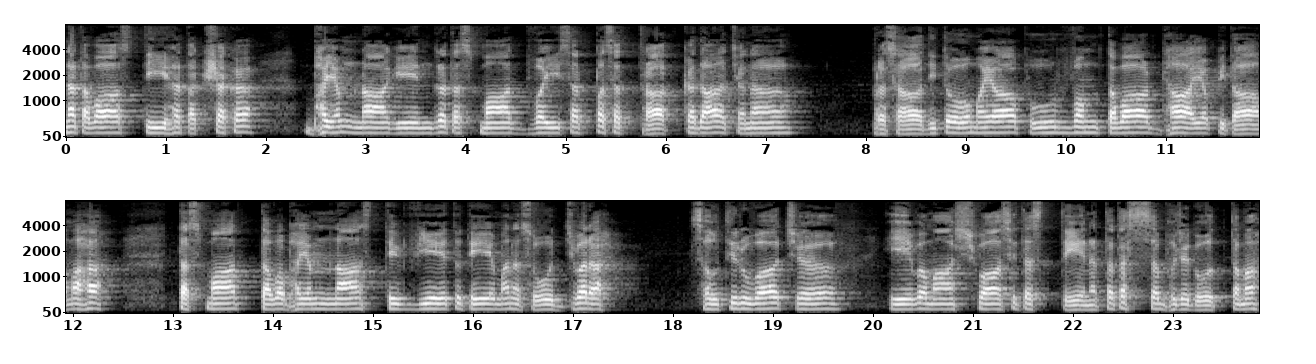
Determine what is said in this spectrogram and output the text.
न तवास्तीह तक्षक भयम् नागेन्द्र तस्माद्वै सर्पसत्रात् कदाचन। प्रसादितो मया पूर्वम् तवार्धाय पितामह। तस्मात्तव भयम् नास्ति व्येतु ते मनसोज्वरः। सौतिरुवाच। एवमाश्वासितस्तेन ततः स भुजगोत्तमः।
